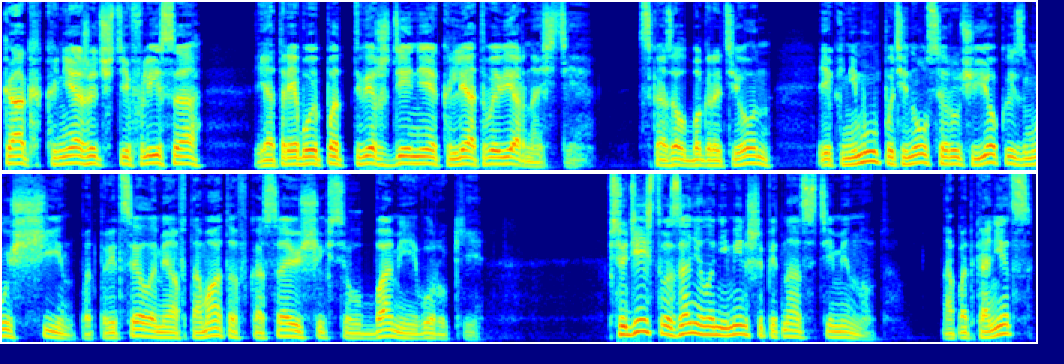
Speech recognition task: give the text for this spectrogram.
Как княжич Тифлиса, я требую подтверждения клятвы верности», — сказал Багратион, и к нему потянулся ручеек из мужчин под прицелами автоматов, касающихся лбами его руки. Все действо заняло не меньше пятнадцати минут, а под конец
